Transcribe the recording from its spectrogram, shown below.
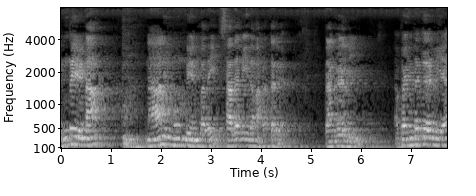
இன்றைய வினா நாலில் மூன்று என்பதை சதவீதமாக தருக. தான் கேள்வி. அப்ப இந்த கேள்வியை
